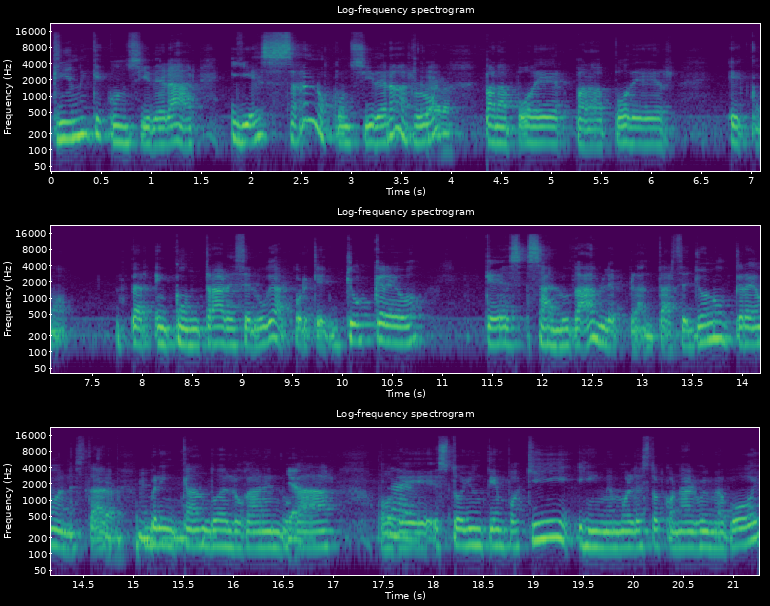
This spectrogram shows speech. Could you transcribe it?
tiene que considerar y es sano considerarlo Claro. para poder, para poder eh, como per- encontrar ese lugar, porque yo creo que es saludable plantarse. Yo no creo en estar Claro. brincando de lugar en lugar o Claro. de estoy un tiempo aquí y me molesto con algo y me voy.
